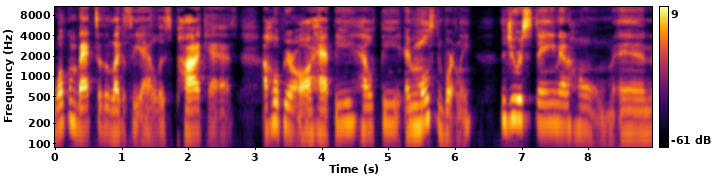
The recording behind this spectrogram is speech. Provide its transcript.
Welcome back to the Legacy Atlas podcast. I hope you're all happy, healthy, and most importantly, that you are staying at home. And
